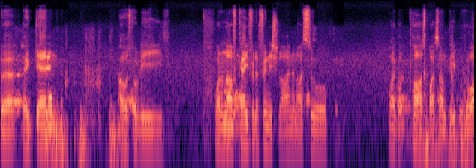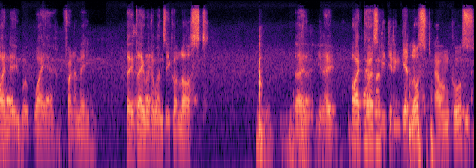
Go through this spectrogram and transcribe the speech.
But again, I was probably one and a half k from the finish line, and I saw I got passed by some people who I knew were way in front of me. So they were the ones who got lost. So you know, I personally didn't get lost out on course,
